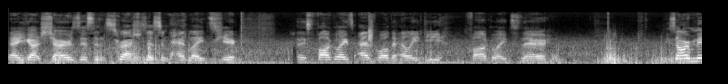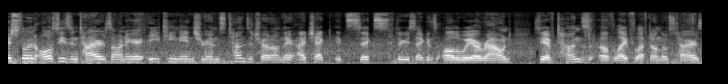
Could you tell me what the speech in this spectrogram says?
Now you got shower resistant, scratch resistant headlights here. Nice fog lights as well, the LED fog lights there. These are Michelin all-season tires on here, 18-inch rims, tons of tread on there. I checked, it's 6, 30 seconds all the way around, so you have tons of life left on those tires.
